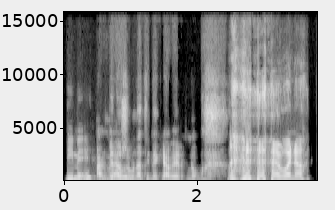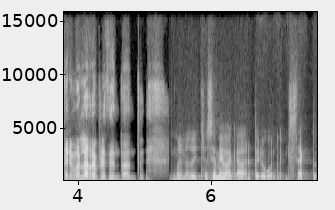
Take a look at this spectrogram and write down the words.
dime. Al menos una tiene que haber, ¿no? bueno, tenemos la representante. Bueno, de hecho se me va a acabar, pero bueno, exacto.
